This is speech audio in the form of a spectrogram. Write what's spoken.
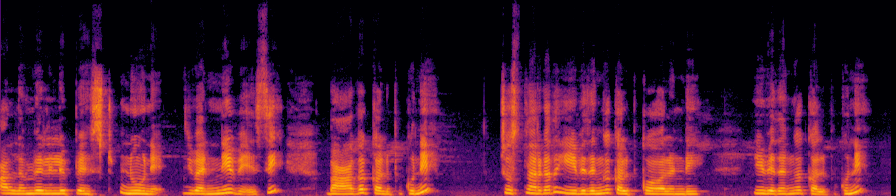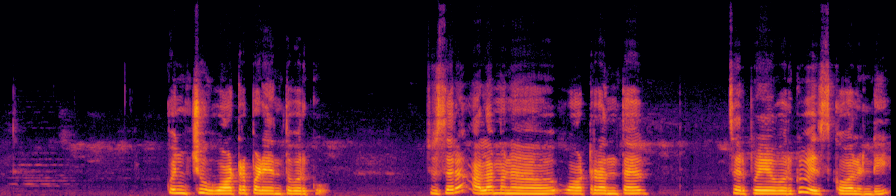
అల్లం వెల్లుల్లి పేస్ట్ నూనె ఇవన్నీ వేసి బాగా కలుపుకుని చూస్తున్నారు కదా ఈ విధంగా కలుపుకోవాలండి. ఈ విధంగా కలుపుకొని కొంచెం వాటర్ పడేంత వరకు చూసారా? అలా మన వాటర్ అంతా సరిపోయే వరకు వేసుకోవాలండి.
